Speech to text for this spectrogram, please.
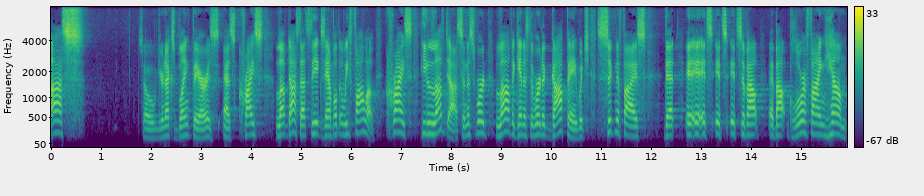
us. So your next blank there is as Christ loved us. That's the example that we follow. Christ, he loved us. And this word love, again, is the word agape, which signifies that it's, it's, it's about, about glorifying Him,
